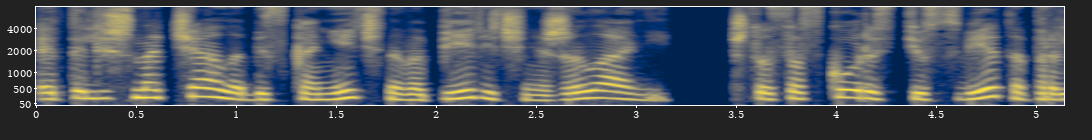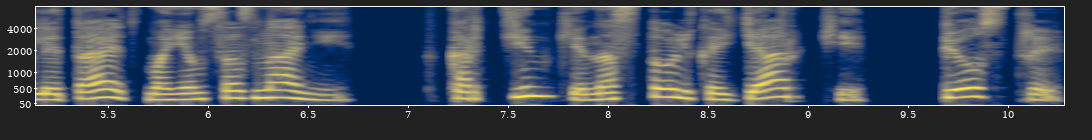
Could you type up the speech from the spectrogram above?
Это лишь начало бесконечного перечня желаний, что со скоростью света пролетает в моем сознании. Картинки настолько яркие, пестрые,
